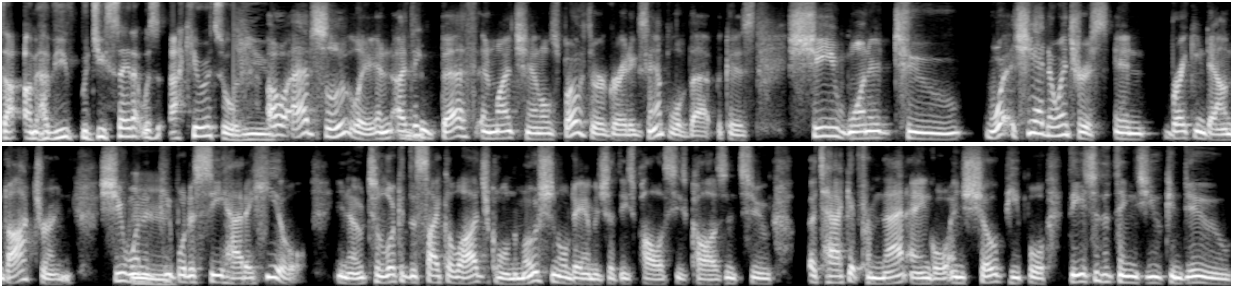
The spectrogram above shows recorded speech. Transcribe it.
that I mean, have you? Would you say that was accurate, or you? Oh, absolutely. And I mm-hmm. think Beth and my channels both are a great example of that because she wanted to what she had no interest in breaking down doctrine she wanted mm. people to see how to heal you know to look at the psychological and emotional damage that these policies cause and to attack it from that angle and show people these are the things you can do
